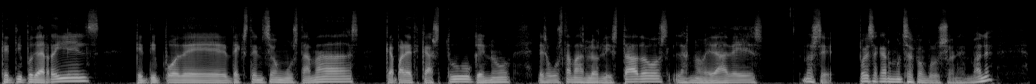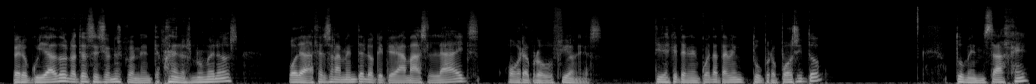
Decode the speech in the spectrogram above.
qué tipo de Reels, qué tipo de, extensión gusta más, que aparezcas tú, que no, les gusta más los listados, las novedades, no sé, puedes sacar muchas conclusiones, ¿vale? Pero cuidado, no te obsesiones con el tema de los números o de hacer solamente lo que te da más likes o reproducciones. Tienes que tener en cuenta también tu propósito, tu mensaje,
